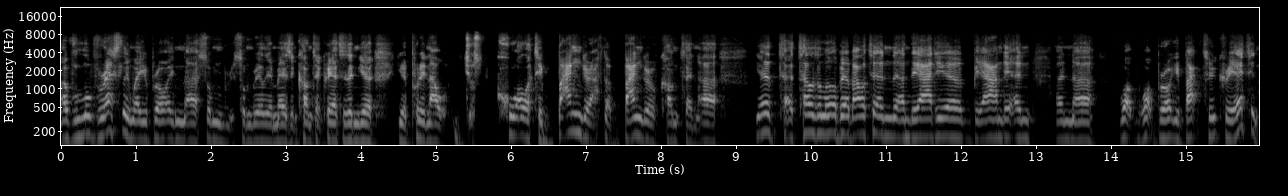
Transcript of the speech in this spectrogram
of Love Wrestling, where you brought in uh, some some really amazing content creators, and you're you're putting out just quality banger after banger of content. Uh, yeah, t- tell us a little bit about it and, and the idea behind it, and and uh, what what brought you back to creating.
